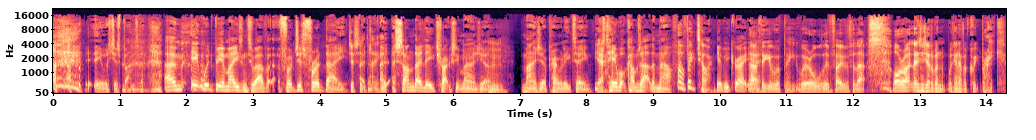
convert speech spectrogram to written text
It, it was just banter. Um, it would be amazing to have for just for a day, Just a day. Hmm. a, a Sunday league tracksuit manager, manager a Premier League team. Yeah. Just hear what comes out of the mouth. Oh, big time. It'd be great. I think it would be. We're all in favour for that. All right, ladies and gentlemen, we're going to have a quick break.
